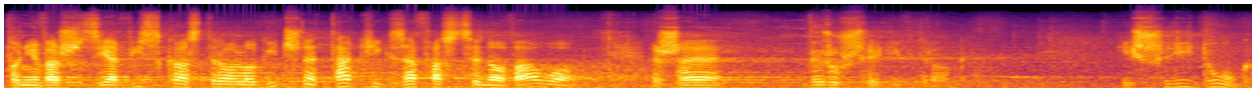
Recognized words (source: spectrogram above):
ponieważ zjawisko astrologiczne tak ich zafascynowało, że wyruszyli w drogę i szli długo.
